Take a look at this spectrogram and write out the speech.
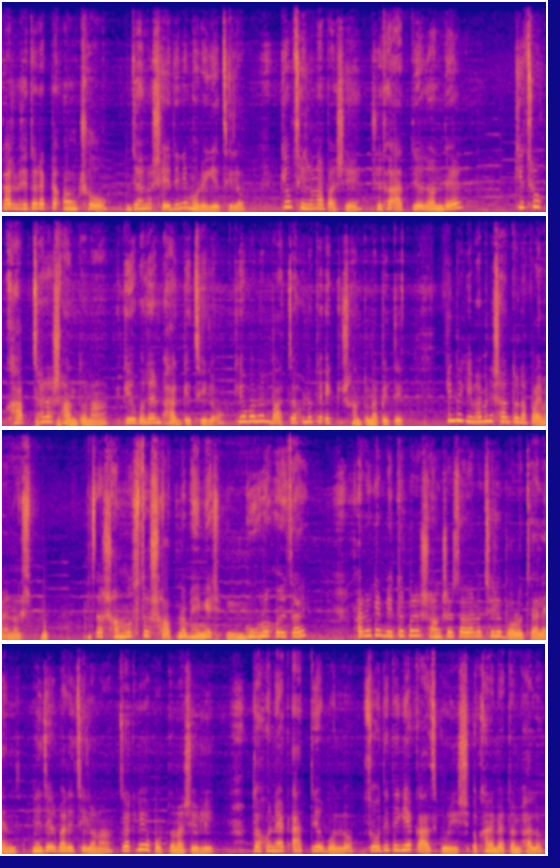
তার ভেতর একটা অংশ যেন সেদিনই মরে গিয়েছিল। কেউ ছিল না পাশে, শুধু আত্মীয়জনদের। কিছু খাপ ছাড়া সান্ত্বনা। কেউ বলেন ভাগ্যে ছিল, কেউ বলেন বাচ্চা হলে তো একটু সান্ত্বনা পেতে। কিন্তু কীভাবে সান্ত্বনা পায় মানুষ? যার সমস্ত স্বপ্ন ভেঙে গুঁড়ো হয়ে যায় ফারুকের মৃত্যুর পরে সংসার চালানো ছিল বড় চ্যালেঞ্জ। নিজের বাড়ি ছিল না, চাকরিও করতো না শিউলি। তখন এক আত্মীয় বলল, সৌদিতে গিয়ে কাজ করিস, ওখানে বেতন ভালো।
